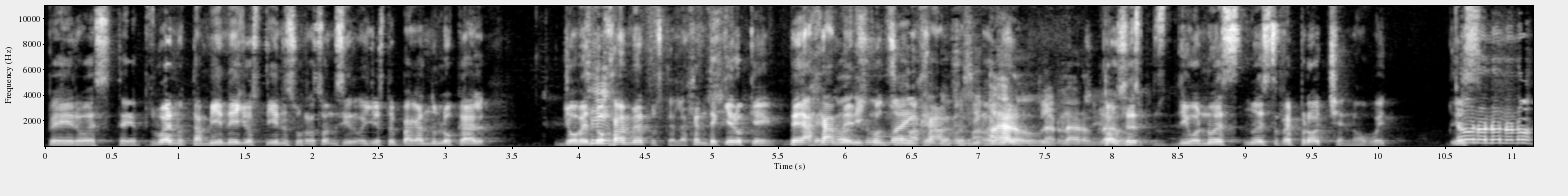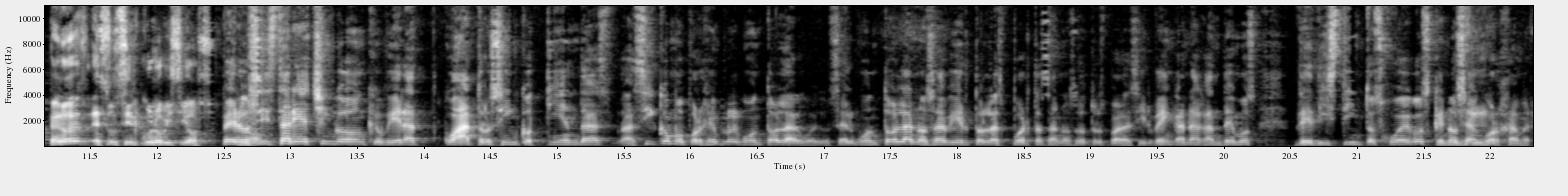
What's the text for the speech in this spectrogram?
Pero, este, pues bueno, también ellos tienen su razón de decir, oye, estoy pagando un local, yo vendo Sí. Hammer, pues que la gente quiero que vea Que Hammer y consuma y consuma que Hammer. consuma. ¿no, Sí, claro, Claro, claro. Entonces, pues, digo, no es, no es reproche, ¿no, güey? No, Es- no, no, no, no. Pero es, es un círculo vicioso. Pero ¿no? sí estaría chingón que hubiera cuatro o cinco tiendas, así como por ejemplo el Guantola, güey. O sea, el Guantola nos ha abierto las puertas a nosotros para decir, vengan, hagan demos de distintos juegos que no sean. Warhammer.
